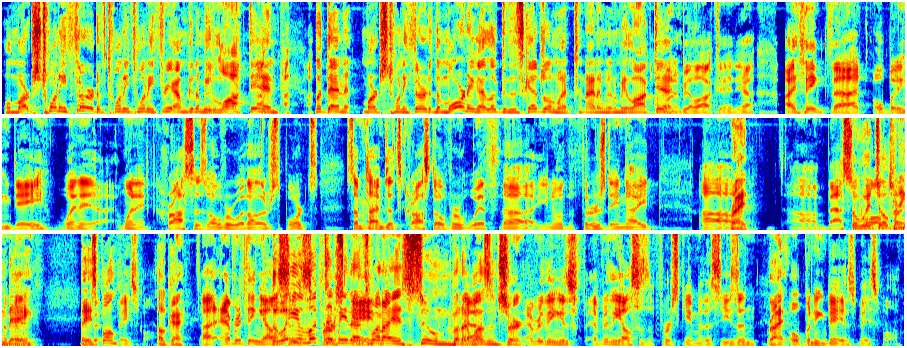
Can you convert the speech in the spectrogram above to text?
well, March 23rd of 2023, I'm going to be locked in. but then March 23rd in the morning, I looked at the schedule and went, tonight I'm going to be locked I'm in. going to be locked in. Yeah, I think that opening day when it when it crosses over with other sports, sometimes it's crossed over with uh, you know the Thursday night uh, Right. uh, so basketball. which opening tournament. day? Baseball? Baseball. Okay. Uh, everything else. The way you looked at me, that's game. what I assumed, but I wasn't sure. Everything is everything else is the first game of the season. Right. Opening day is baseball.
